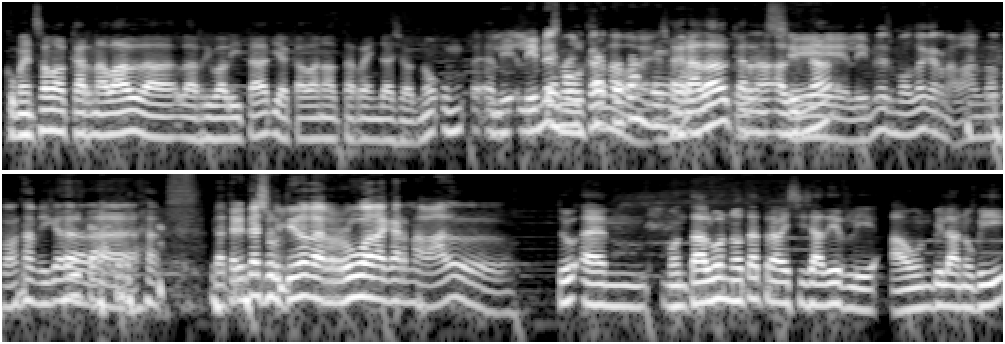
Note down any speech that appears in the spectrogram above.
Comença amb el carnaval, la, la rivalitat, i acaba en el terreny de joc, no? Un, eh, L'hi- L'himne és molt carnavalès. també. T'agrada el carna- l'himne? Sí, l'himne és molt de carnaval, no? Fa una mica de, de, de tret de sortida de rua de carnaval. Tu, eh, Montalvo, no t'atreveixis a dir-li a un vilanoví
